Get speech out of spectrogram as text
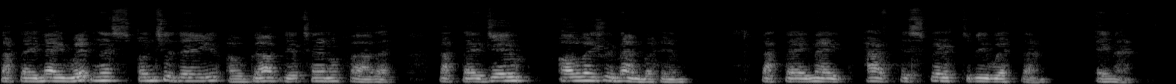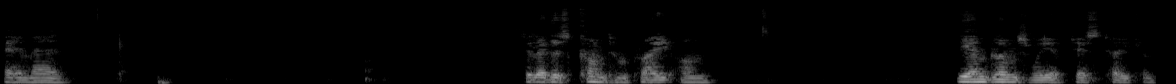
that they may witness unto thee, O God the eternal Father, that they do always remember him, that they may have his Spirit to be with them. Amen. Amen. So let us contemplate on the emblems we have just taken.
